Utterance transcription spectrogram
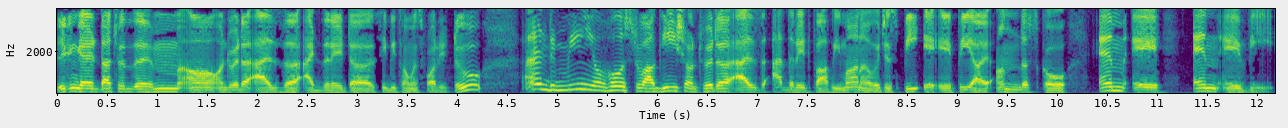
you can get in touch with him uh, on Twitter as uh, at the rate uh, CB Thomas42. And me, your host Vagish, on Twitter as at the rate Papimana, which is P A A P I underscore M A N A V.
